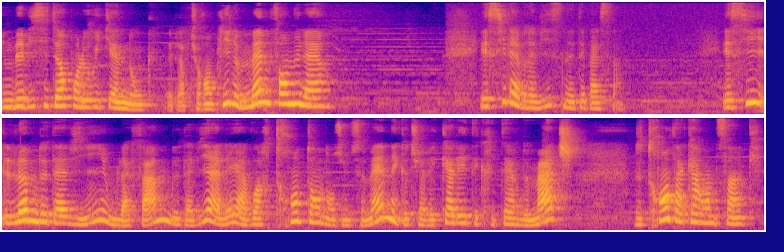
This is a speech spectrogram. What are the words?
Une babysitter pour le week-end donc? Eh bien tu remplis le même formulaire. Et si la vraie vie ce n'était pas ça? Et si l'homme de ta vie ou la femme de ta vie allait avoir 30 ans dans une semaine et que tu avais calé tes critères de match de 30 à 45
